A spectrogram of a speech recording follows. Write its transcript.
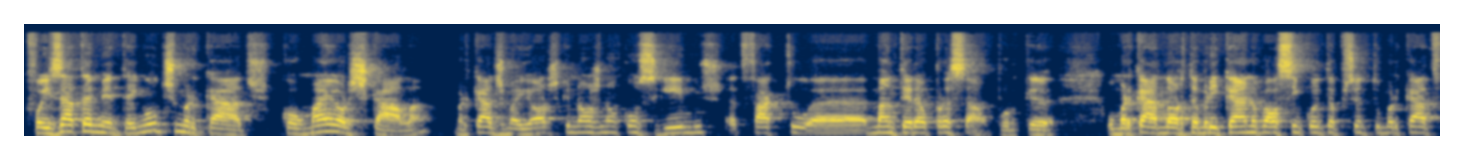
Foi exatamente em outros mercados com maior escala, mercados maiores, que nós não conseguimos, de facto, uh, manter a operação, porque o mercado norte-americano vale 50% do mercado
